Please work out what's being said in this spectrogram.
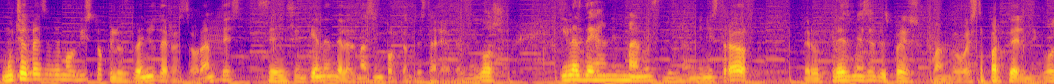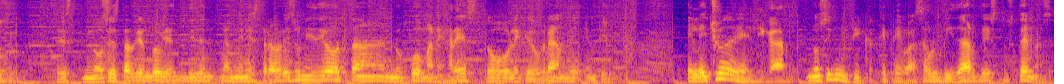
Muchas veces hemos visto que los dueños de restaurantes se desentienden de las más importantes tareas del negocio y las dejan en manos de un administrador. Pero tres meses después, cuando esta parte del negocio no se está haciendo bien, dicen, mi administrador es un idiota, no puedo manejar esto, le quedó grande, en fin. El hecho de delegar no significa que te vas a olvidar de estos temas.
